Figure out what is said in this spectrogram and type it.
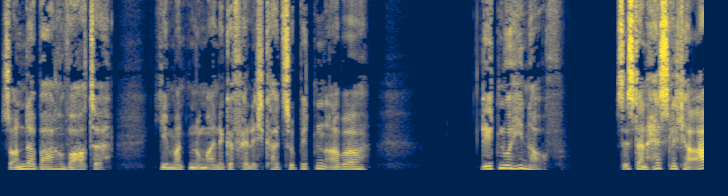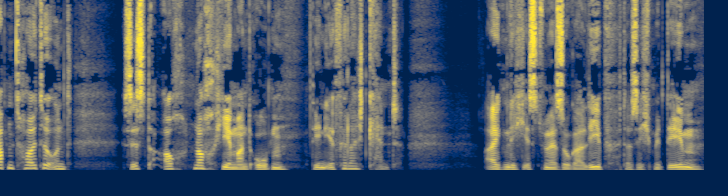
sonderbare Worte, jemanden um eine Gefälligkeit zu bitten, aber geht nur hinauf. Es ist ein hässlicher Abend heute und es ist auch noch jemand oben, den ihr vielleicht kennt. Eigentlich ist mir sogar lieb, dass ich mit dem,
